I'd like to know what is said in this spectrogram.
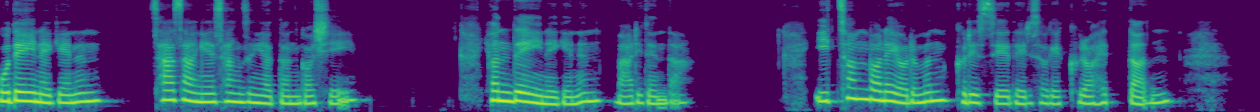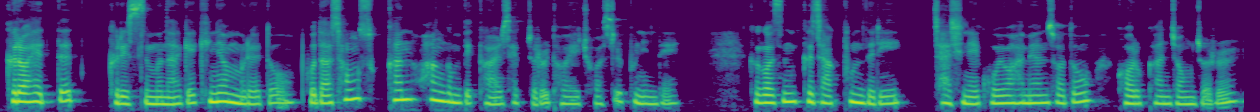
고대인에게는 사상의 상징이었던 것이 현대인에게는 말이 된다. 2000번의 여름은 그리스의 대리석에 그러했던 그러했듯 그리스 문학의 기념물에도 보다 성숙한 황금빛 가을 색조를 더해 주었을 뿐인데 그것은 그 작품들이 자신의 고요하면서도 거룩한 정조를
